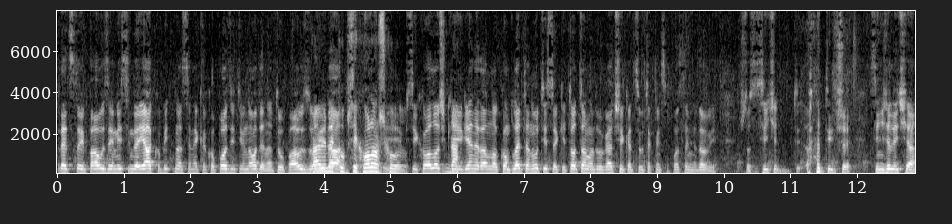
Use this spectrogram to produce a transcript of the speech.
predstoji pauza i mislim da je jako bitno da se nekako pozitivno ode na tu pauzu. Pravi i da, neku psihološku... I psihološki da. i generalno kompletan utisak je totalno drugačiji kad se utakmica poslednja dobije. Što se siće, tiče Sinđelića,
